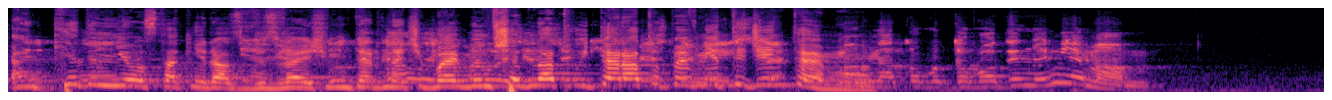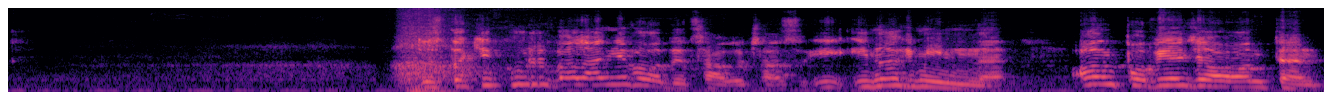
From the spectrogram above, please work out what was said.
A kiedy mnie ostatni raz wyzywałeś w internecie? Bo jakbym wszedł na Twittera, to pewnie tydzień temu. Mam na to dowody? No nie mam. To jest takie kurwa lanie wody cały czas i, i nagminne. On powiedział, on ten.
